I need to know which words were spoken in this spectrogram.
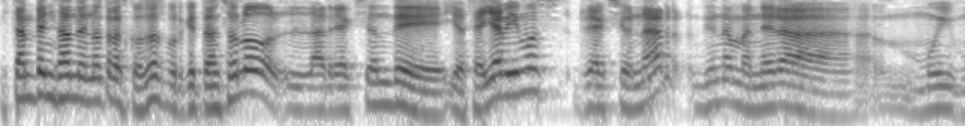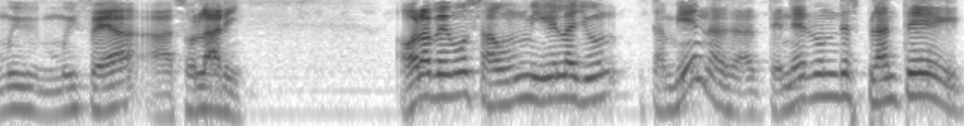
están pensando en otras cosas porque tan solo la reacción de, o sea, ya vimos reaccionar de una manera muy, muy, muy fea a Solari. Ahora vemos a un Miguel Ayun también a, a, tener un desplante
